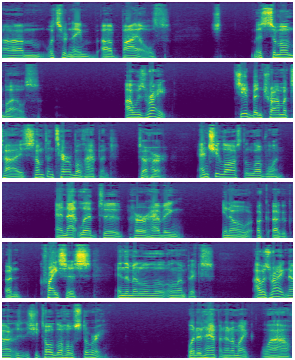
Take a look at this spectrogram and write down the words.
um, what's her name? Uh, Biles. Simone Biles. I was right she had been traumatized. Something terrible happened to her and she lost a loved one. And that led to her having, you know, a, a, a crisis in the middle of the Olympics. I was right. Now she told the whole story. What had happened. And I'm like, wow.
